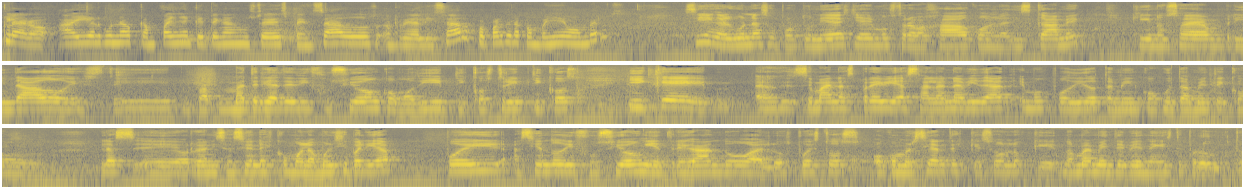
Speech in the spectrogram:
Claro, ¿hay alguna campaña que tengan ustedes pensado realizar por parte de la compañía de bomberos? Sí, en algunas oportunidades ya hemos trabajado con la Discamec, que nos han brindado este material de difusión como dípticos, trípticos y que eh, semanas previas a la Navidad hemos podido también conjuntamente con las eh, organizaciones como la municipalidad poder ir haciendo difusión y entregando a los puestos o comerciantes que son los que normalmente venden este producto.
